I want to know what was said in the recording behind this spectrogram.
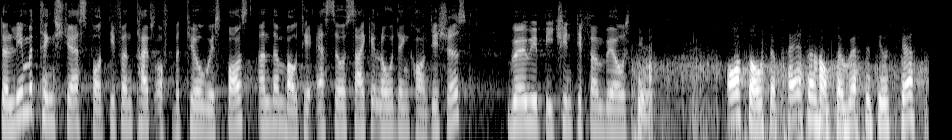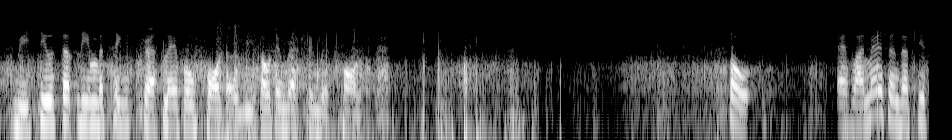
The limiting stress for different types of material response under multi-axial cyclic loading conditions vary between different rail steels. Also, the presence of the residual stress reduced the limiting stress level for the resulting ratcheting response. So, as I mentioned that this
